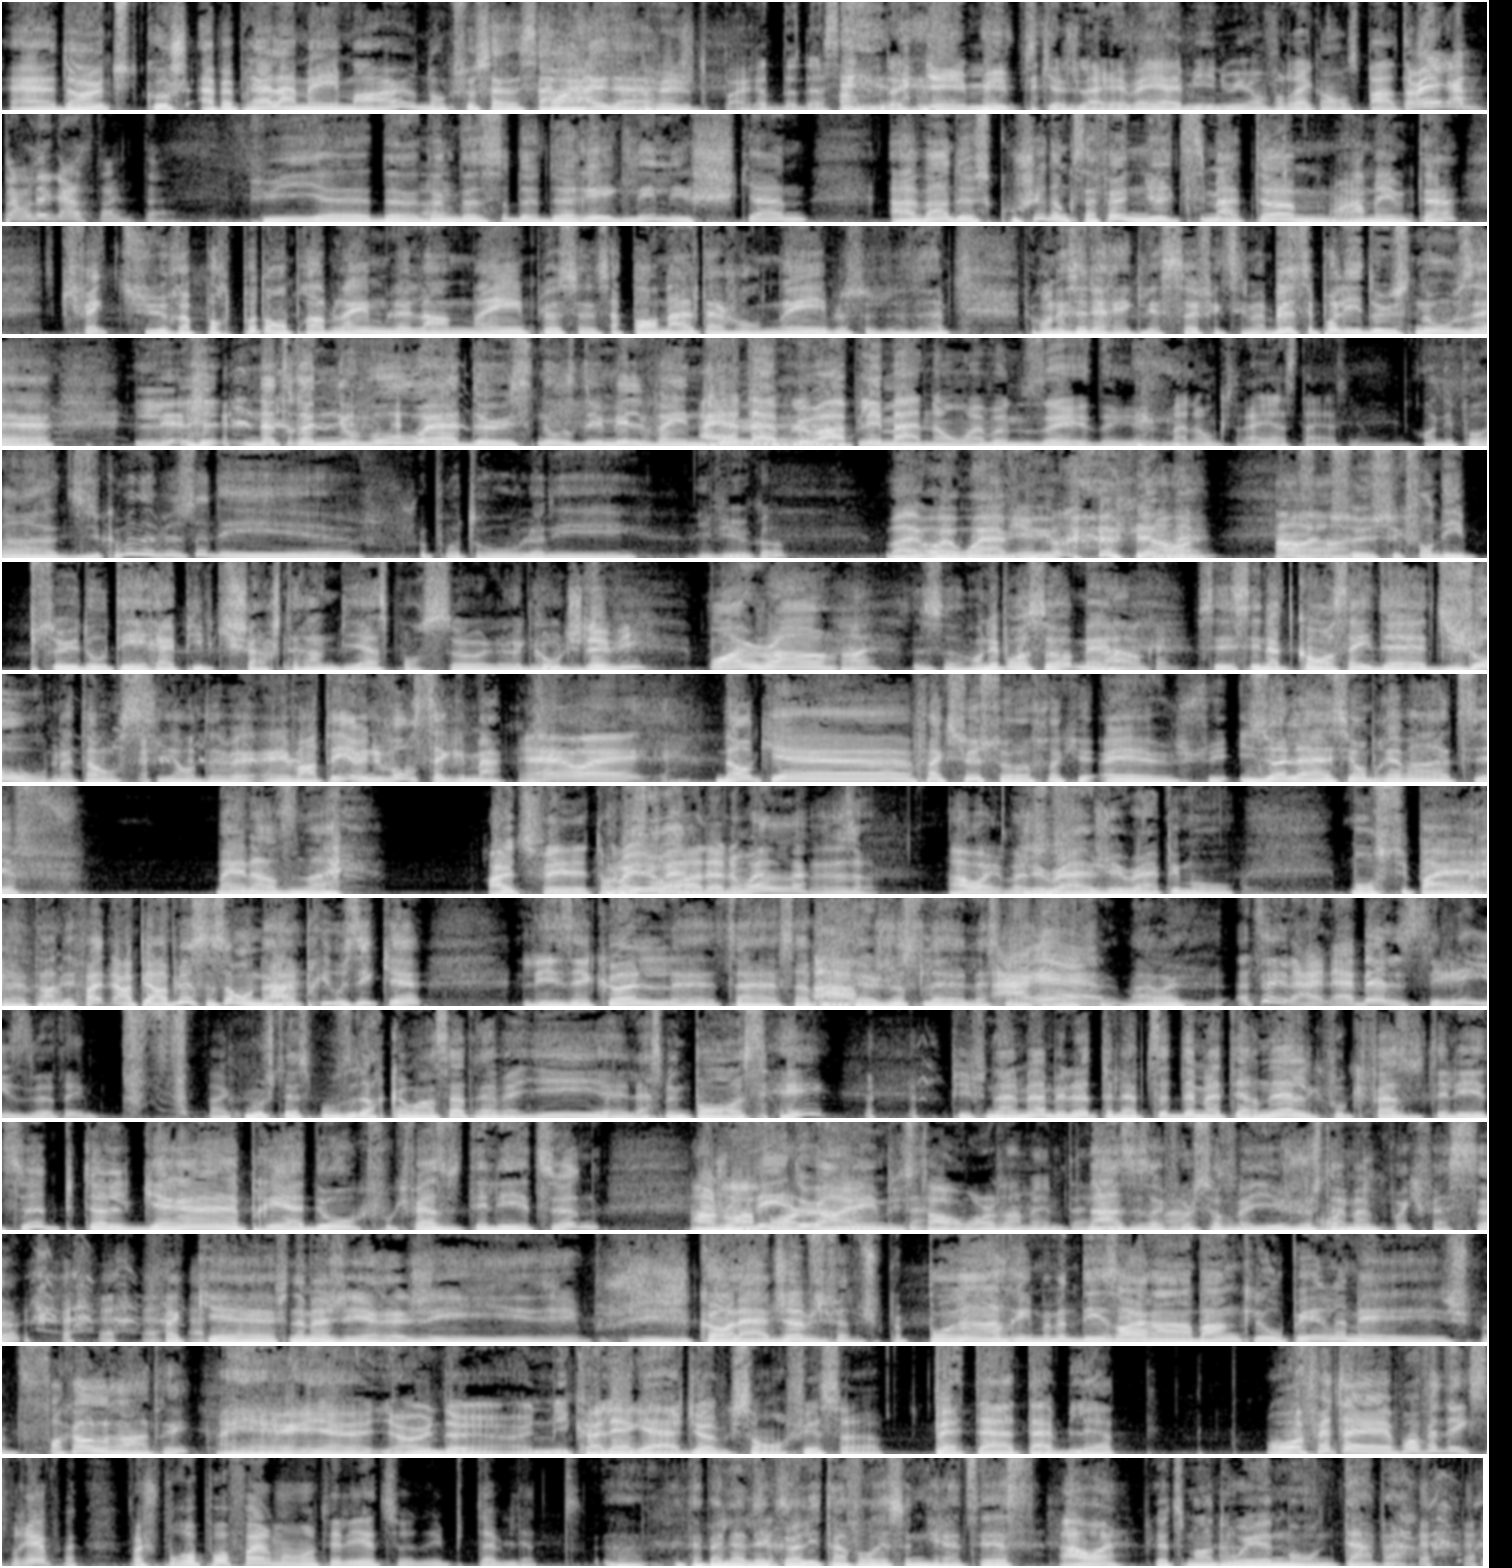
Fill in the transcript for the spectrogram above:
euh, d'un, tu te couches à peu près à la même heure. Donc, ça, ça, ça Ouais, l'aide à. faudrait que je arrête de descendre de gamer puis que je la réveille à minuit. On faudrait qu'on se parle. T'as rien à me parler quand c'est le temps. Puis, euh, de, donc, de, ça, de, de régler les chicanes avant de se coucher. Donc, ça fait un ultimatum en même temps, ce qui fait que tu reportes pas ton problème le lendemain. Puis là, ça, ça part mal ta journée. Puis là, qu'on essaie de régler ça, effectivement. Puis là, c'est pas les deux snooze, euh, le- notre nouveau euh, deux snooze 2022. Hey, attends on va appeler Manon. Elle va nous aider. Manon qui travaille à la station. on n'est pas rendu. Comment on appelle ça? Des. je sais pas trop, là, des. Les vieux couples. Ouais, ouais, ouais, un Vieux vieux couple? Ah ouais. mais Ah ouais, ouais. Ceux qui font des pseudo-thérapies puis qui chargent 30$ piastres pour ça. Là, des- coach de vie? Ouais, genre. Ouais. C'est ça. On n'est pas ça, mais Ah, c'est notre conseil de- du jour, mettons, si on devait inventer un nouveau segment. Eh ouais. Donc, euh, fait que c'est ça. Fait que, euh, isolation préventif, bien ordinaire. Ah, tu fais ton Oui, histoire de Noël, là? C'est ça. Ah ouais, ben, J'ai rappé mon, mon super euh, temps des fêtes. Ah, puis en plus, c'est ça, on a Ouais. appris aussi que les écoles, euh, ça, ça Ah. juste le- la semaine prochaine. Ben ouais. Ah, tu sais, la, la belle cerise, tu sais. Fait que moi, j'étais supposé de recommencer à travailler euh, la semaine passée. puis finalement, ben là, t'as la petite de maternelle qu'il faut qu'il fasse du téléétude, puis t'as le grand préado qu'il faut qu'il fasse du téléétude. En jouant Les deux en Fortnite même puis temps. Star Wars en même temps. Non, c'est ça, il faut Ah, le ça. surveiller justement Ouais. pour pas qu'il fasse ça. fait que euh, finalement, j'ai j'ai- j'ai- j'ai collé à la job, j'ai fait, je peux pas rentrer. me mettre des heures en banque, là, au pire, là, mais je peux pas encore le rentrer. Il y a, il y a- il y a un, de, un de mes collègues à la job qui son fils a pété à la tablette. On a fait, euh, pas fait exprès. Fait je pourrais pas faire mon téléétude et puis tablette. Ah, fait que t'appelles à l'école, ils t'en fournissent une gratis. Ah ouais? Puis là, tu m'en dois une, mon tabac.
